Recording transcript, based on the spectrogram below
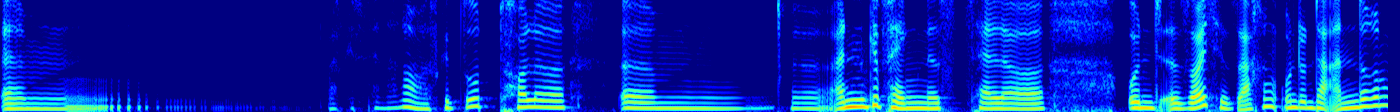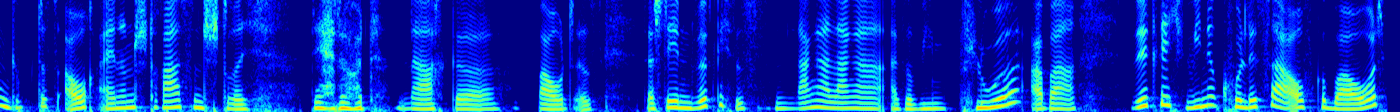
Ähm, was gibt es denn da noch? Es gibt so tolle ähm, äh, eine Gefängniszelle und äh, solche Sachen. Und unter anderem gibt es auch einen Straßenstrich, der dort nachgebaut ist. Da stehen wirklich, das ist ein langer, langer, also wie ein Flur, aber wirklich wie eine Kulisse aufgebaut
